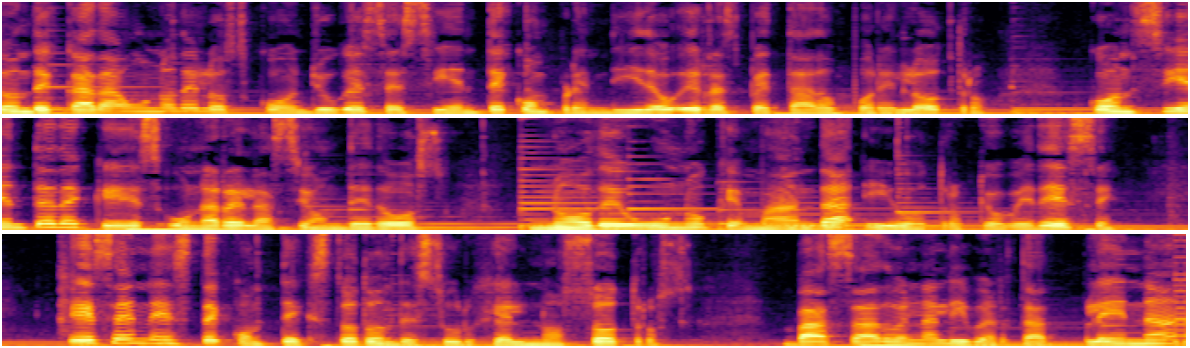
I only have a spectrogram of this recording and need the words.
donde cada uno de los cónyuges se siente comprendido y respetado por el otro, consciente de que es una relación de dos no de uno que manda y otro que obedece. Es en este contexto donde surge el nosotros, basado en la libertad plena,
